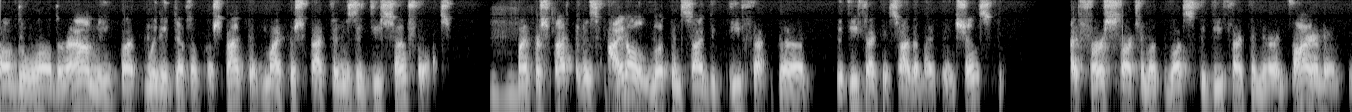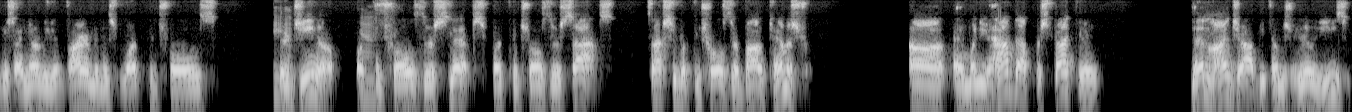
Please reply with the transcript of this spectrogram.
of the world around me, but with a different perspective. My perspective is a decentralized. Mm-hmm. My perspective is I don't look inside the defect, the, the defect inside of my patients. I first start to look what's the defect in their environment because I know the environment is what controls yeah. their genome. what yes. controls their SNPs, what controls their SAPs. It's actually what controls their biochemistry. Uh, and when you have that perspective, then my job becomes really easy.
